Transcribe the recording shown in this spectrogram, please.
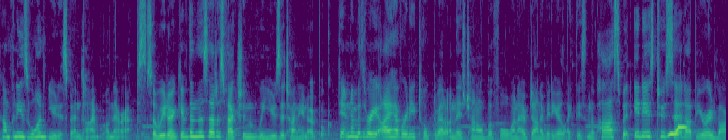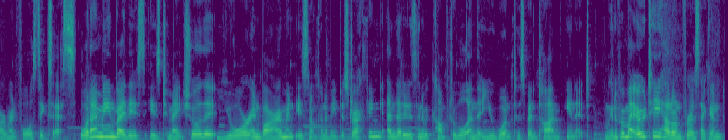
Companies want you to spend time on their apps. So we don't give them the satisfaction, we use a tiny notebook. Tip number three, I have already talked about on this channel before when I've done a video like this in the past, but it is to set up your environment for success. What I mean by this is to make sure that your environment is not going to be distracting and that it is going to be comfortable and that you want to spend time in it. I'm going to put my OT hat on for a second.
